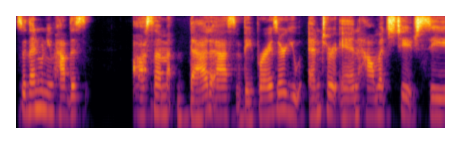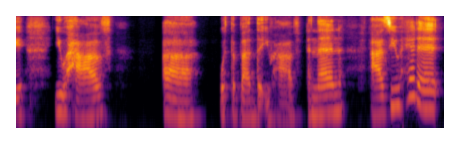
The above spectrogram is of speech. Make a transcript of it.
So then when you have this awesome badass vaporizer, you enter in how much THC you have uh, with the bud that you have. And then as you hit it,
